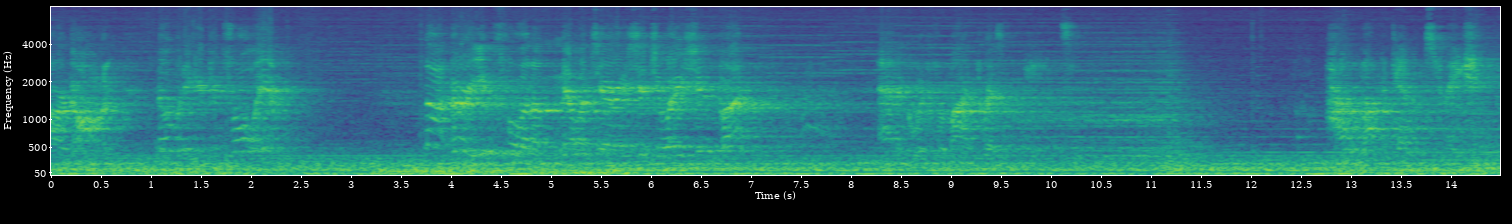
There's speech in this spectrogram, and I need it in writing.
far gone, nobody can control him. Not very useful in a military situation, but adequate for my present needs. How about a demonstration?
